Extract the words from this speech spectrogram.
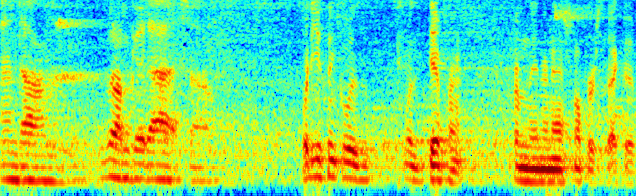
and um, what I'm good at. So What do you think was was different from the international perspective?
